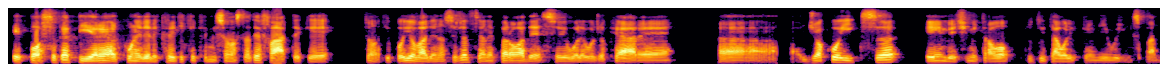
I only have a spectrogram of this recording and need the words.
e posso capire alcune delle critiche che mi sono state fatte che sono tipo io vado in associazione però adesso io volevo giocare uh, gioco X e invece mi trovo tutti i tavoli pieni di Wingspan.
